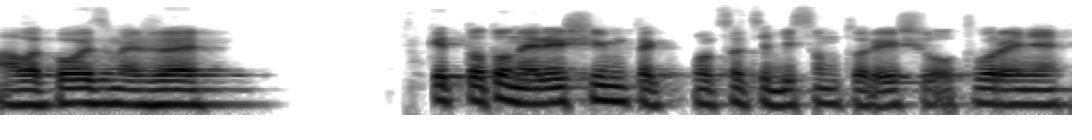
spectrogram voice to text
Ale povedzme, že keď toto neriešim, tak v podstate by som to riešil otvorene,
